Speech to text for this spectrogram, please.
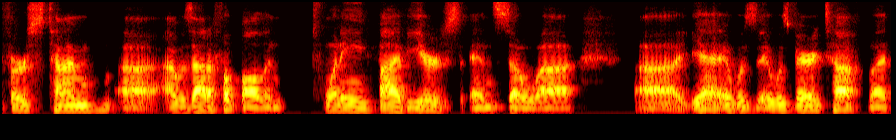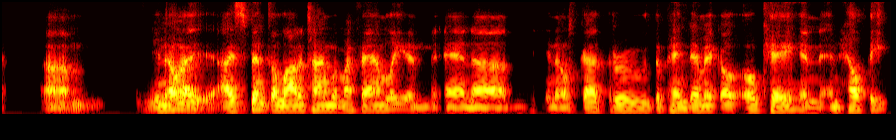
first time uh, I was out of football in 25 years. And so, uh, uh, yeah, it was, it was very tough, but, um, you know, I, I spent a lot of time with my family and, and, uh, you know, got through the pandemic okay and, and healthy.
